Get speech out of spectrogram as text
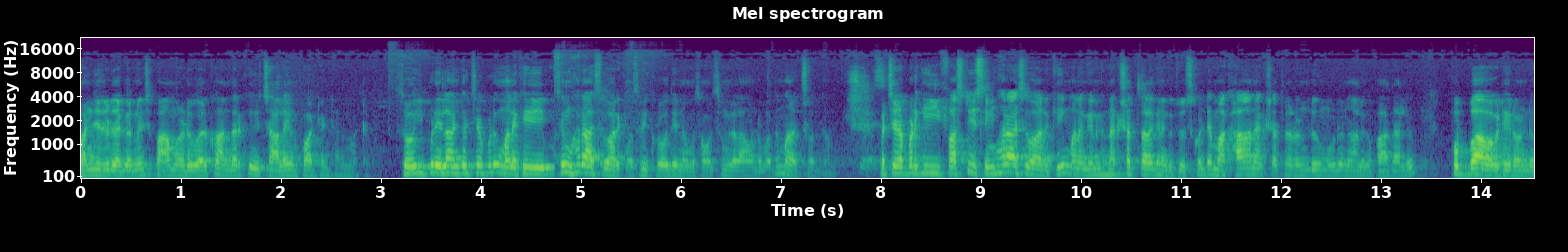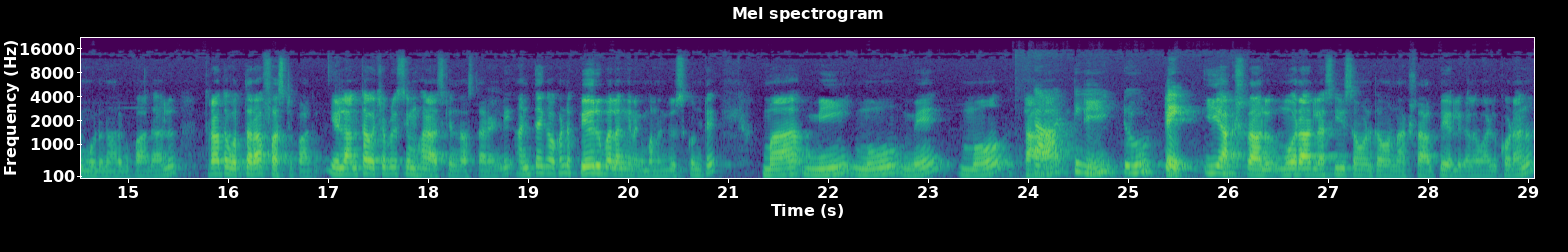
పండితుడి దగ్గర నుంచి పామరుడి వరకు అందరికీ ఇది చాలా ఇంపార్టెంట్ అనమాట సో ఇప్పుడు ఇలాంటి వచ్చేప్పుడు మనకి సింహరాశి వారికి శ్రీ క్రోధి నమ్మ సంవత్సరంలో ఎలా ఉండబోతుందో మనం చూద్దాం. వచ్చేటప్పటికి ఈ ఫస్ట్ ఈ సింహరాశి వారికి మనం కనుక నక్షత్రాలు కనుక చూసుకుంటే మఖా నక్షత్రం రెండు మూడు నాలుగు పాదాలు పుబ్బ ఒకటి రెండు మూడు నాలుగు పాదాలు తర్వాత ఉత్తర ఫస్ట్ పాదం. వీళ్ళంతా వచ్చేప్పటికి సింహరాశి కింద వస్తారండి. అంతేకాకుండా పేరు బలం కనుక మనం చూసుకుంటే మా మీ ము మే మో టా టా, టీ టీ, టు. టే. ఈ అక్షరాలు మోరార్లెస్ ఈ సౌండ్తో ఉన్న అక్షరాలు పేర్లు గల వాళ్ళు కూడాను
